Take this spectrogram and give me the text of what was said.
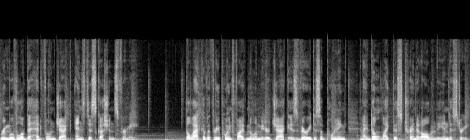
Removal of the headphone jack ends discussions for me. The lack of a 3.5mm jack is very disappointing, and I don't like this trend at all in the industry.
